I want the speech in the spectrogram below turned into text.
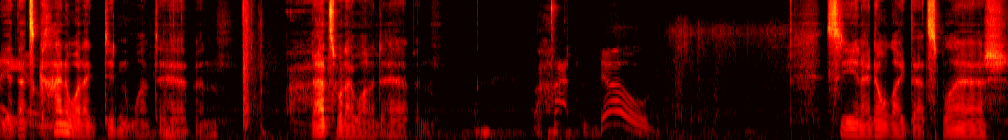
Yeah, that's kind of what I didn't want to happen. That's what I wanted to happen. See, and I don't like that splash,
